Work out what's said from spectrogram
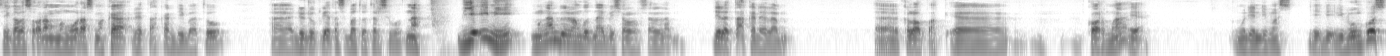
Sehingga kalau seorang menguras maka diletakkan di batu eh, duduk di atas batu tersebut. Nah, dia ini mengambil rambut Nabi SAW, diletakkan dalam uh, kelopak uh, korma ya. Kemudian dimas, dibungkus,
